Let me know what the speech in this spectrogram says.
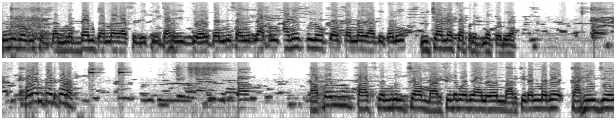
तुम्ही बघू शकता मतदान करणार असं देखील काही ग्राहकांनी सांगितलं. आपण अनेक लोक आहेत त्यांना या ठिकाणी विचारण्याचा प्रयत्न करूया. पलंग कट करा आपण पाचकंदीलच्या मार्केटमध्ये आलो आहे मार्केटांमध्ये काही जे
